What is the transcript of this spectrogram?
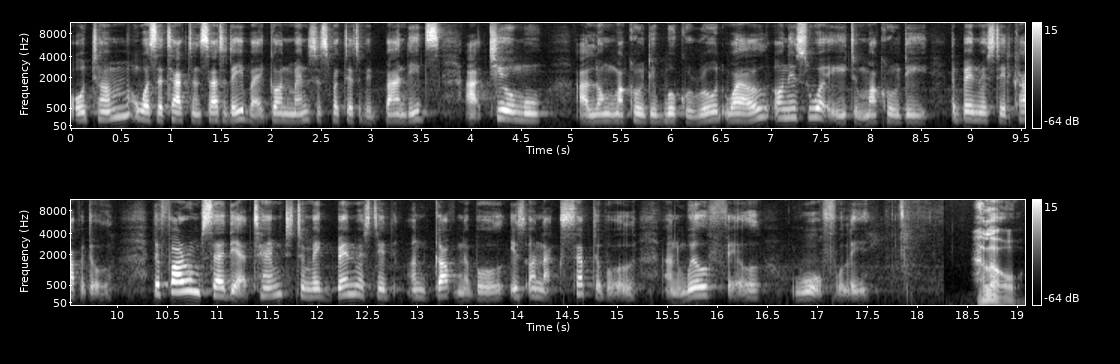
Ortom was attacked on Saturday by gunmen suspected to be bandits at Tyomu along Makurdi-Gboko Road while on his way to Makurdi, the Benue State capital. The forum said the attempt to make Benue State ungovernable is unacceptable and will fail woefully. Hello,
